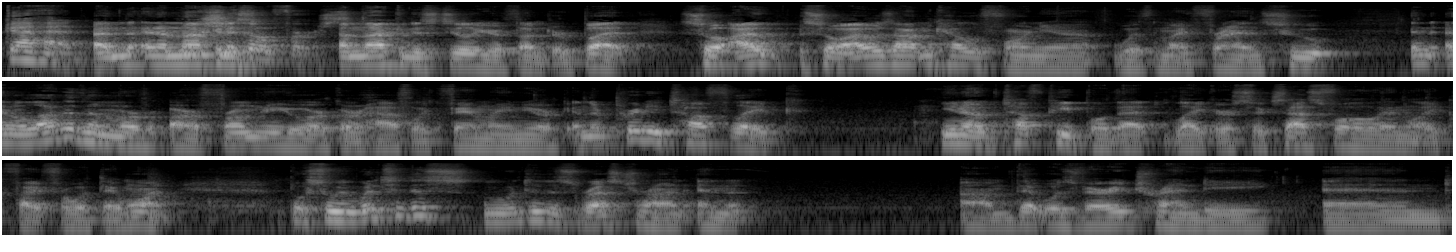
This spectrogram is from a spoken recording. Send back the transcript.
Go ahead. And, and I'm not going to go first? I'm not going to steal your thunder, but so I so I was out in California with my friends who and, and a lot of them are, are from New York or have like family in New York and they're pretty tough like you know tough people that like are successful and like fight for what they want. But so we went to this we went to this restaurant and um, that was very trendy and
